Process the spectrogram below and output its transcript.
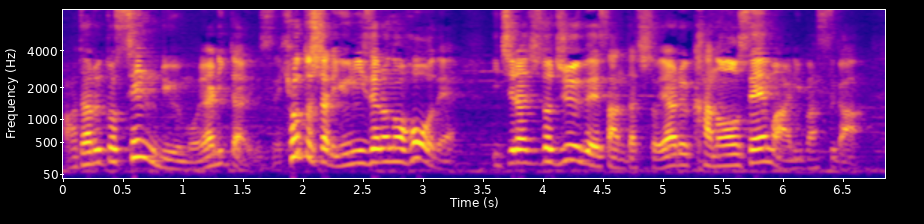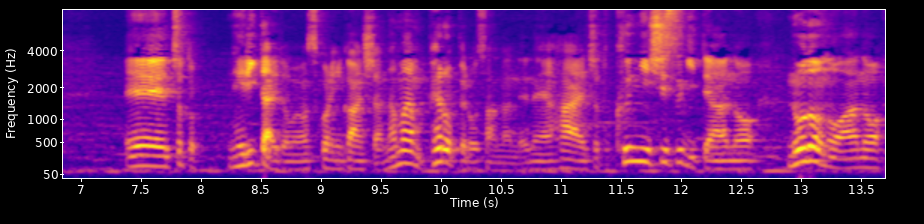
アダルト川柳もやりたいですね。ひょっとしたらユニゼロの方で一ラジと十兵衛さんたちとやる可能性もありますがえー、ちょっと練りたいと思いますこれに関しては。名前もペロペロさんなんでね。はい。ちょっと君にしすぎてあの喉のあの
